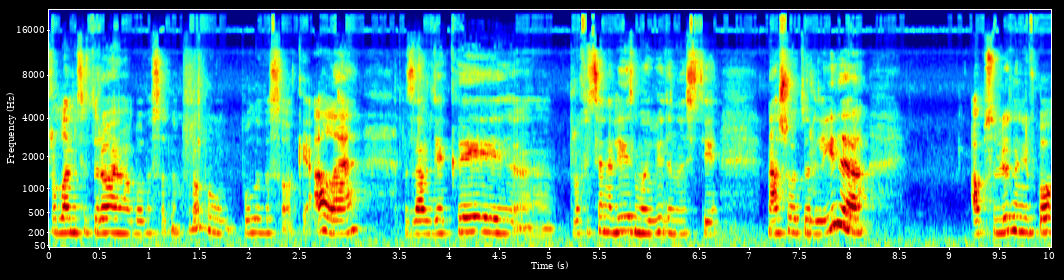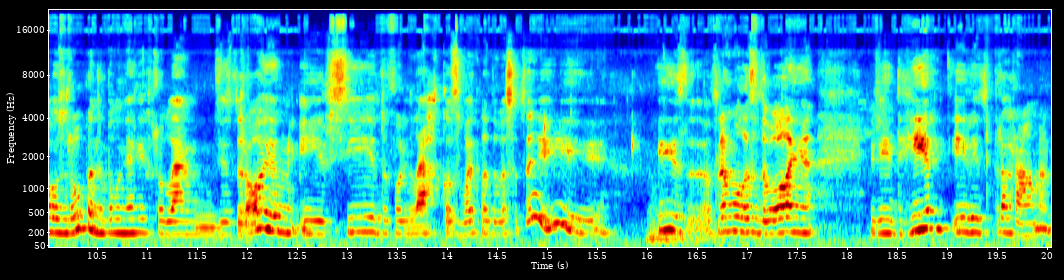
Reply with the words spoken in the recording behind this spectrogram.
проблеми зі здоров'ям або висотну хворобу були високі. Але завдяки е, професіоналізму і відданості нашого турлідера абсолютно ні в кого з групи не було ніяких проблем зі здоров'ям, і всі доволі легко звикли до висоти і, і отримували задоволення від гір і від програми.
